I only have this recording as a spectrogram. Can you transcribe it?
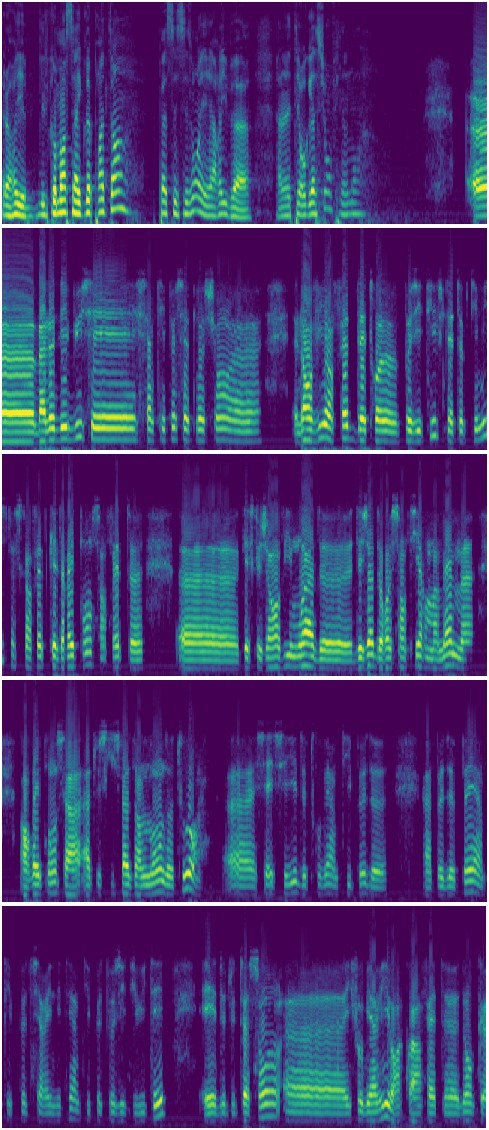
Alors il, il commence avec le printemps, passe les saisons et arrive à, à l'interrogation finalement. Euh, bah, le début, c'est un petit peu cette notion, euh, l'envie en fait d'être euh, positif, d'être optimiste, parce qu'en fait, quelle réponse en fait, euh, euh, qu'est-ce que j'ai envie moi de déjà de ressentir moi-même euh, en réponse à, à tout ce qui se passe dans le monde autour. C'est essayer de trouver un petit peu de un peu de paix, un petit peu de sérénité, un petit peu de positivité. Et de toute façon, il faut bien vivre, quoi, en fait. Donc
